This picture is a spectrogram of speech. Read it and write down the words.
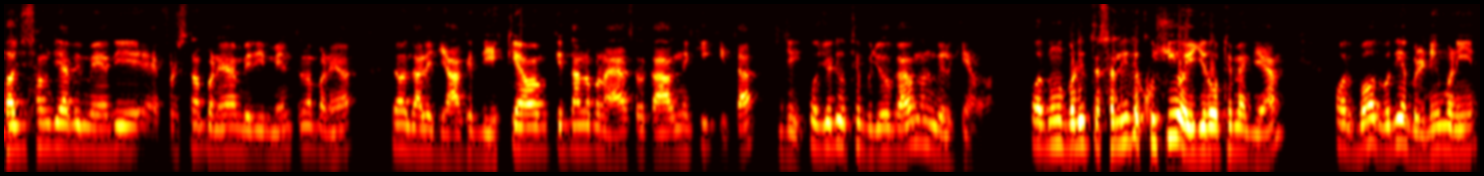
ਫਰਜ਼ ਸਮਝਿਆ ਵੀ ਮੇਰੀ ਐਫਰਟਸ ਨਾਲ ਬਣਿਆ ਮੇਰੀ ਮਿਹਨਤ ਨਾਲ ਬਣਿਆ। ਮੈਂ ਨਾਲੇ ਜਾ ਕੇ ਦੇਖ ਕੇ ਆਵਾਂ ਕਿਦਾਂ ਦਾ ਬਣਾਇਆ ਸਰਕਾਰ ਨੇ ਕੀ ਕੀਤਾ। ਜੀ। ਉਹ ਜਿਹੜੇ ਉੱਥੇ ਬਜ਼ੁਰਗ ਆ ਉਹਨਾਂ ਨੂੰ ਮਿਲ ਕੇ ਆਵਾਂ। ਔਰ ਮੈਨੂੰ ਬੜੀ ਤਸੱਲੀ ਤੇ ਖੁਸ਼ੀ ਹੋਈ ਜਦੋਂ ਉੱਥੇ ਮੈਂ ਗਿਆ। ਔਰ ਬਹੁਤ ਵਧੀਆ ਬਿਲਡਿੰਗ ਬਣੀ ਹੈ।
